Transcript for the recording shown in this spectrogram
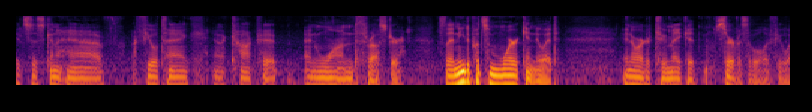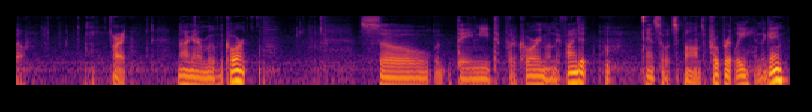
it's just going to have a fuel tank and a cockpit and one thruster. So they need to put some work into it in order to make it serviceable, if you will. Alright, now I'm going to remove the core. So they need to put a core in when they find it, and so it spawns appropriately in the game.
